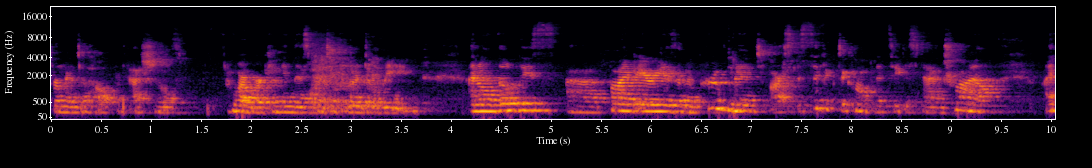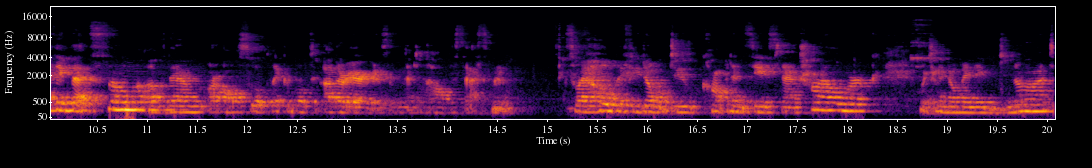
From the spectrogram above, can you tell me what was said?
for mental health professionals who are working in this particular domain. And although these uh, five areas of improvement are specific to competency to stand trial, I think that some of them are also applicable to other areas of mental health assessment. So I hope if you don't do competency to stand trial work, which I know many of you do not,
